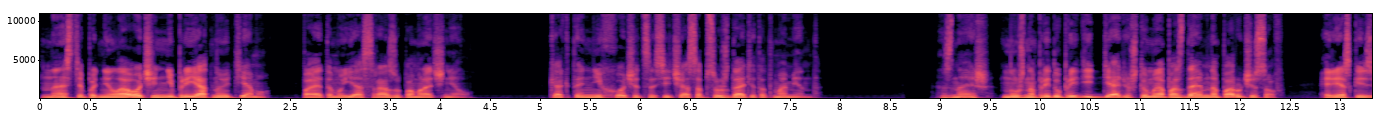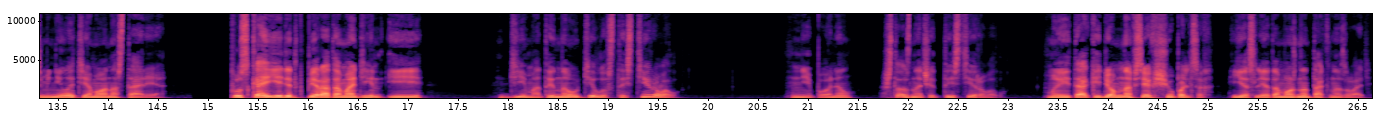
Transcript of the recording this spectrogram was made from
Настя подняла очень неприятную тему, поэтому я сразу помрачнел. Как-то не хочется сейчас обсуждать этот момент. Знаешь, нужно предупредить дядю, что мы опоздаем на пару часов. Резко изменила тему Анастария. Пускай едет к пиратам один и... Дима, ты Наутилус тестировал? Не понял. Что значит тестировал? Мы и так идем на всех щупальцах, если это можно так назвать.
